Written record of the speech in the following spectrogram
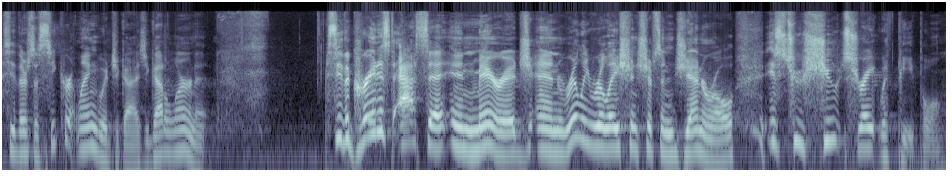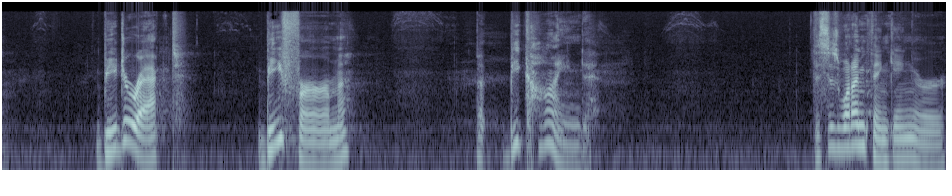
See, there's a secret language, guys. You got to learn it. See, the greatest asset in marriage and really relationships in general is to shoot straight with people. Be direct, be firm, be kind. This is what I'm thinking, or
